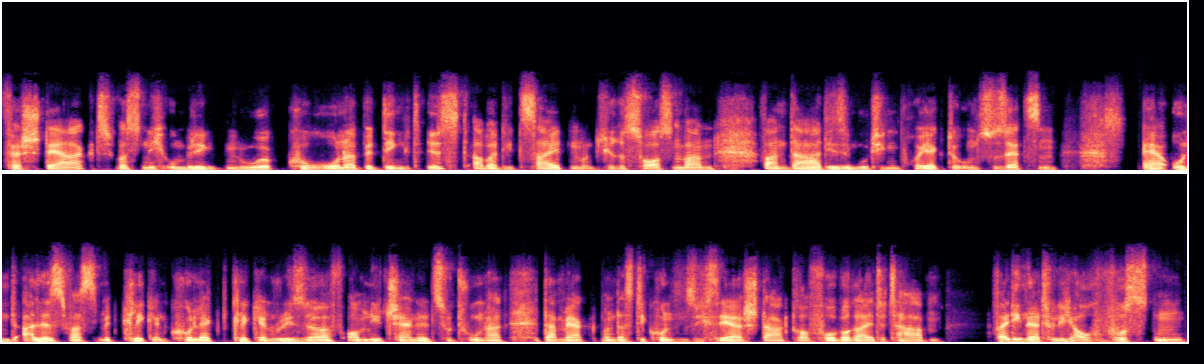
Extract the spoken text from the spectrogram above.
verstärkt, was nicht unbedingt nur Corona-bedingt ist, aber die Zeiten und die Ressourcen waren, waren da, diese mutigen Projekte umzusetzen. Äh, und alles, was mit Click and Collect, Click and Reserve, Omnichannel zu tun hat, da merkt man, dass die Kunden sich sehr stark darauf vorbereitet haben, weil die natürlich auch wussten,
